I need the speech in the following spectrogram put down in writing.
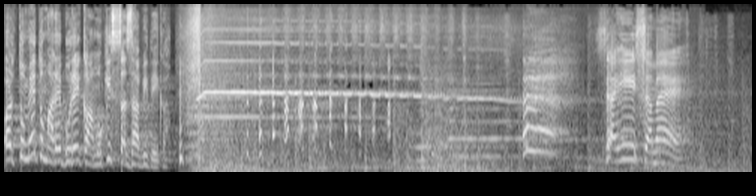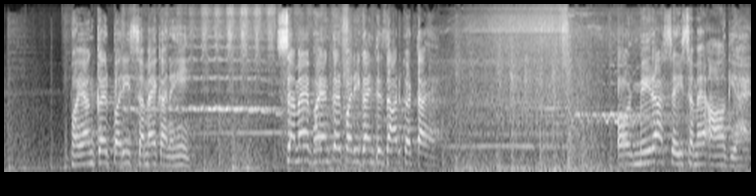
और तुम्हें तुम्हारे बुरे कामों की सजा भी देगा। सही समय भयंकर परी समय का नहीं। समय भयंकर परी का इंतज़ार करता है। और मेरा सही समय आ गया है।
